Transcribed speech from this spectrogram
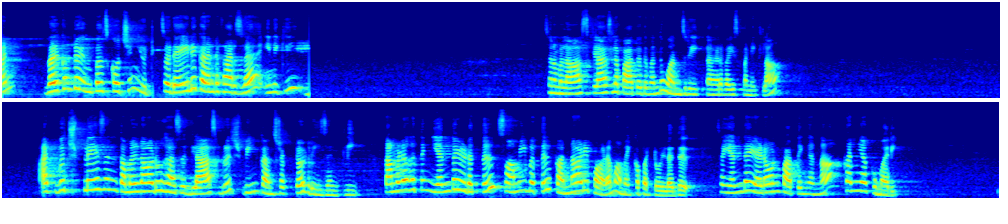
One welcome to Impulse coaching YouTube so daily current அஃபேர்ஸில் இன்னைக்கு so நம்ம last கிளாஸில் பார்த்தது வந்து ஒன்ஸ் ரீ ரிவைஸ் பண்ணிக்கலாம். At which place in Tamil Nadu has a glass bridge been constructed recently தமிழகத்தின் எந்த இடத்தில் சமீபத்தில் கண்ணாடி பாலம் அமைக்கப்பட்டுள்ளது? ஸோ எந்த இடம்னு பார்த்தீங்கன்னா கன்னியாகுமரி.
